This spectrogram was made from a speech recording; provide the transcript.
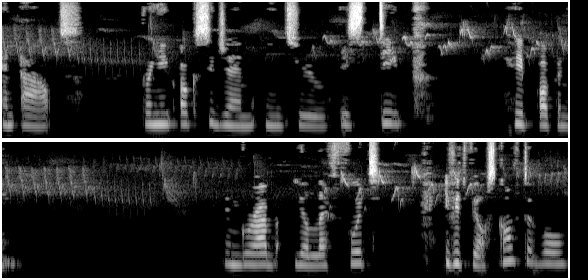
and out, bringing oxygen into this deep hip opening. Then grab your left foot if it feels comfortable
